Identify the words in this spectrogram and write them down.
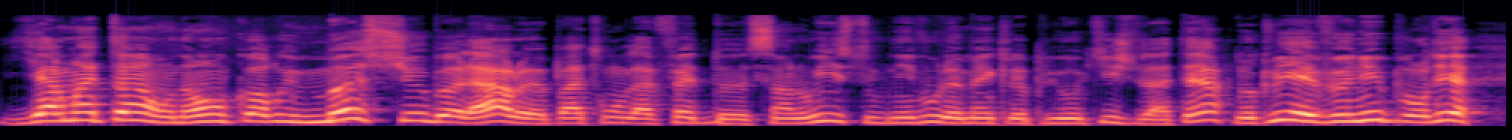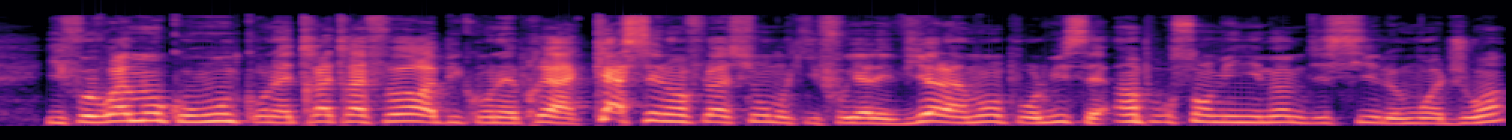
Hier matin, on a encore eu Monsieur Bollard, le patron de la fête de Saint-Louis. Souvenez-vous, le mec le plus quiche de la Terre. Donc lui est venu pour dire, Il faut vraiment qu'on montre qu'on est très très fort et puis qu'on est prêt à casser l'inflation. Donc il faut y aller violemment. Pour lui, c'est 1% minimum d'ici le mois de juin,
